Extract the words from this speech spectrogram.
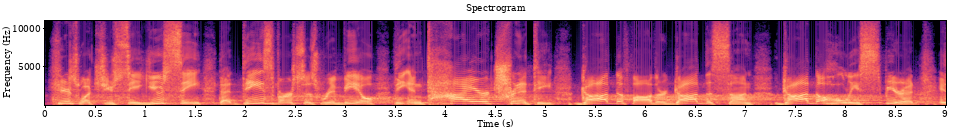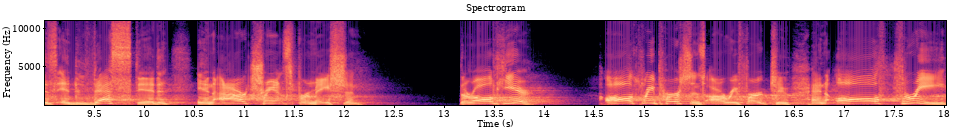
here's what you see. You see that these verses reveal the entire Trinity God the Father, God the Son, God the Holy Spirit is invested in our transformation. They're all here. All three persons are referred to, and all three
